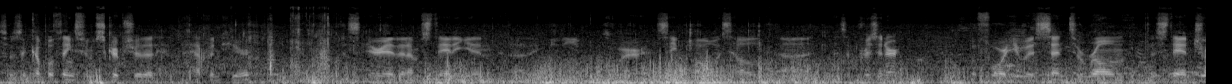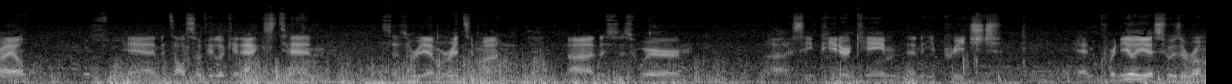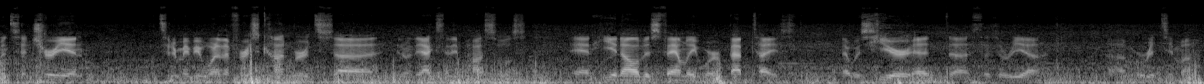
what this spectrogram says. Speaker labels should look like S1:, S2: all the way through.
S1: So there's a couple things from scripture that happened here. This area that I'm standing in, uh, is where St. Paul was held uh, as a prisoner before he was sent to Rome to stand trial. And it's also, if you look at Acts 10, Caesarea Maritima, uh, this is where uh, St. Peter came and he preached. And Cornelius, who was a Roman centurion, considered maybe one of the first converts, uh, you know, in the Acts of the Apostles, and he and all of his family were baptized. That was here at uh, Caesarea uh, Maritima.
